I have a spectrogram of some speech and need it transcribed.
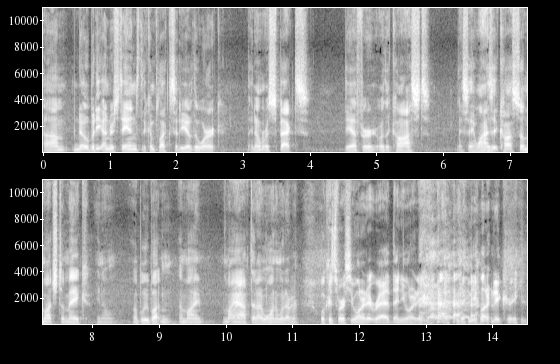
Um, nobody understands the complexity of the work. They don't respect the effort or the cost. They say, "Why does it cost so much to make you know a blue button on my my Right. app that I want or whatever?" Well, because first you wanted it red, then you wanted it yellow, then you wanted it green.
